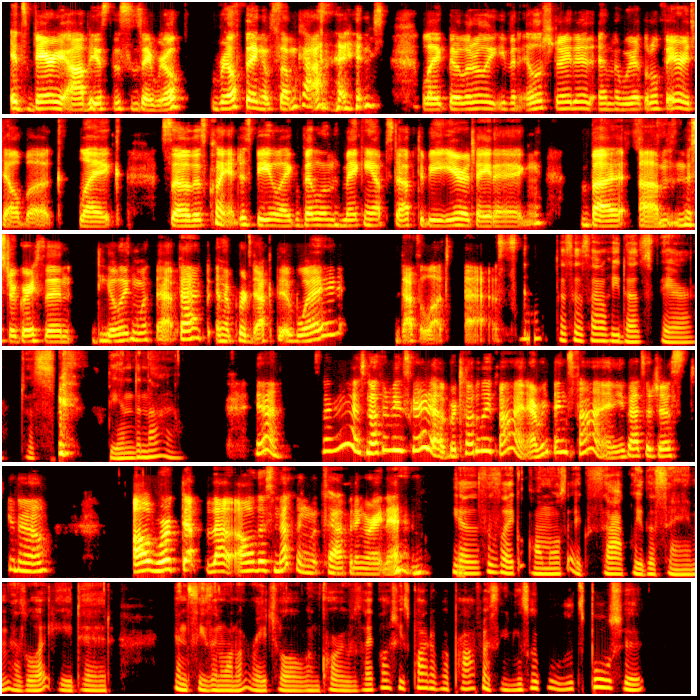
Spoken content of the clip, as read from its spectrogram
it's very obvious this is a real real thing of some kind. like they're literally even illustrated in the weird little fairy tale book. Like, so this can't just be like villains making up stuff to be irritating. But um, Mr. Grayson dealing with that fact in a productive way, that's a lot to ask. This is how he does fair. Just be in denial. Yeah. So yeah, there's nothing to be scared of. We're totally fine. Everything's fine. You guys are just, you know, all worked up about all this nothing that's happening right now. Mm-hmm. Yeah, this is like almost exactly the same as what he did in season one with Rachel when Kory was like, "Oh, she's part of a prophecy," and he's like, "Oh, it's bullshit."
